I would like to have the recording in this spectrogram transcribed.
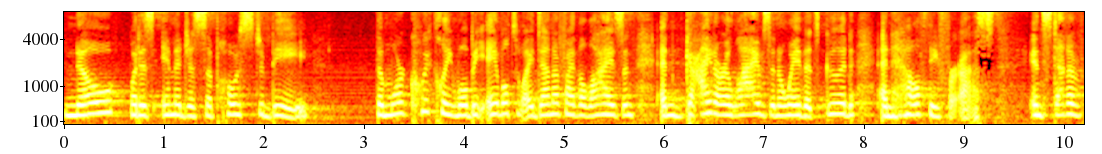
know what His image is supposed to be, the more quickly we'll be able to identify the lies and, and guide our lives in a way that's good and healthy for us instead of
